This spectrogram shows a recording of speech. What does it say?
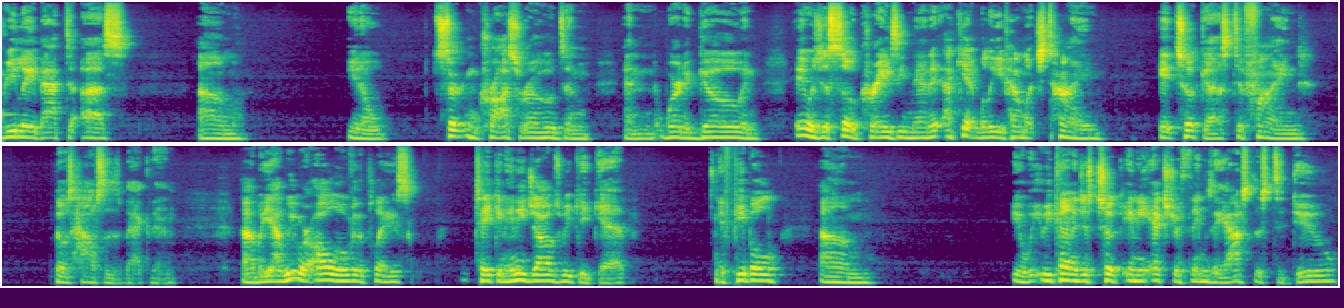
relay back to us, um, you know, certain crossroads and and where to go, and it was just so crazy, man. It, I can't believe how much time it took us to find those houses back then. Uh, but yeah, we were all over the place, taking any jobs we could get. If people, um, you know, we, we kind of just took any extra things they asked us to do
